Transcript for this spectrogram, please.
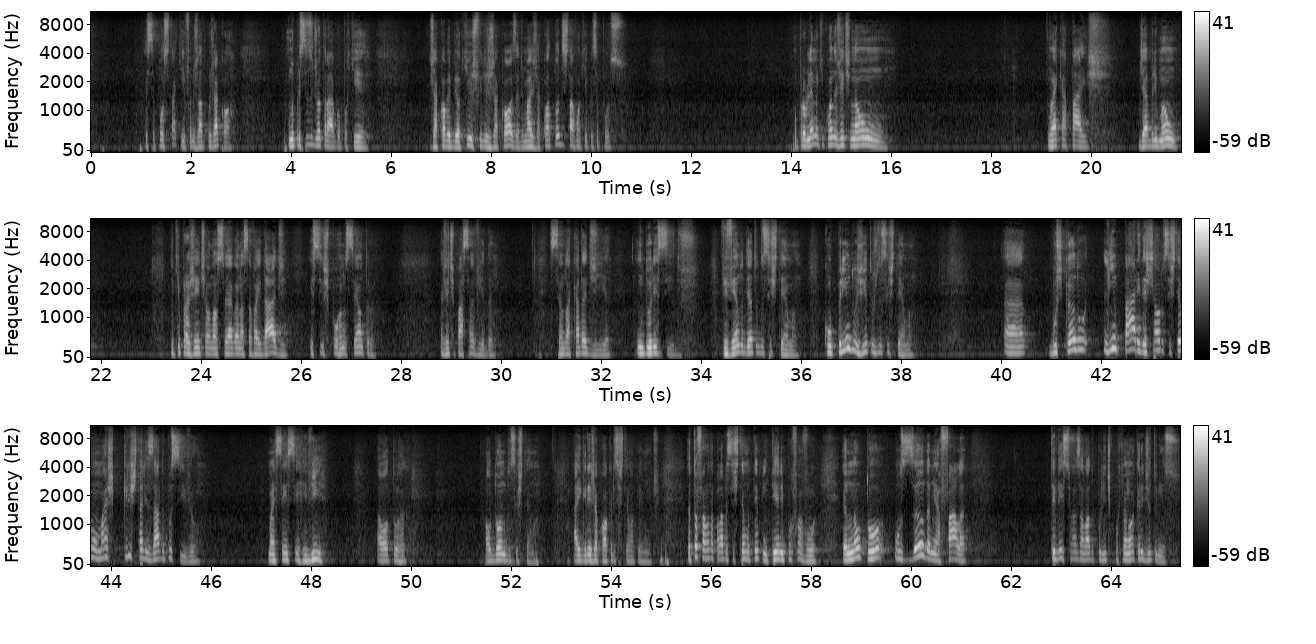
Esse poço está aqui, foi nos dado por Jacó. Eu não preciso de outra água, porque Jacó bebeu aqui, os filhos de Jacó, os animais de Jacó, todos estavam aqui com esse poço. O problema é que quando a gente não não é capaz de abrir mão do que para a gente é o nosso ego, a nossa vaidade e se expor no centro, a gente passa a vida sendo a cada dia endurecidos, vivendo dentro do sistema, cumprindo os ritos do sistema, ah, buscando limpar e deixar o sistema o mais cristalizado possível, mas sem servir ao autor, ao dono do sistema. A igreja qual aquele sistema permite. Eu estou falando a palavra sistema o tempo inteiro e, por favor, eu não estou usando a minha fala tendenciosa ao lado político, porque eu não acredito nisso.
